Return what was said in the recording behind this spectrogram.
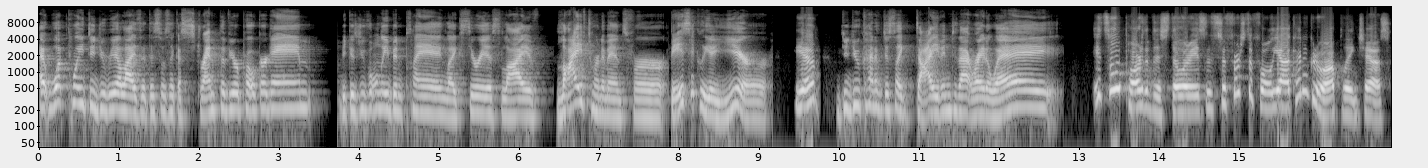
At what point did you realize that this was like a strength of your poker game? Because you've only been playing like serious live live tournaments for basically a year. Yeah, Did you kind of just like dive into that right away? it's all part of the story. So, so first of all, yeah, I kind of grew up playing chess,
